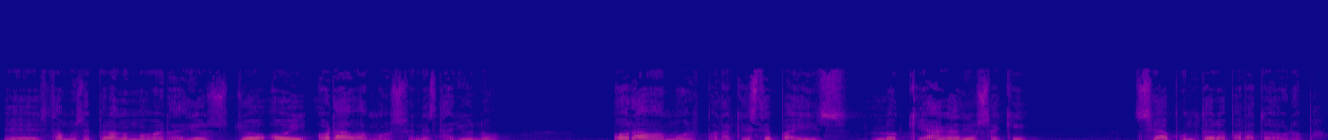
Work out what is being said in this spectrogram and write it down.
eh, estamos esperando un mover de Dios. Yo hoy orábamos en este ayuno orábamos para que este país, lo que haga Dios aquí, sea puntero para toda Europa.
